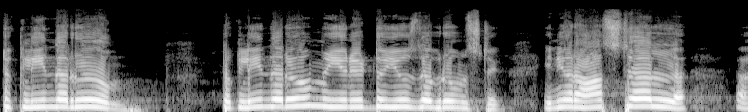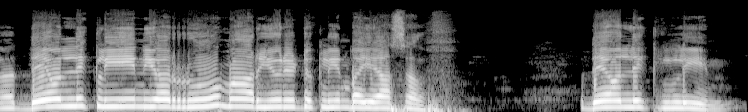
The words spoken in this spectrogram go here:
to clean the room? To clean the room you need to use the broomstick. In your hostel uh, they only clean your room or you need to clean by yourself? They only clean.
